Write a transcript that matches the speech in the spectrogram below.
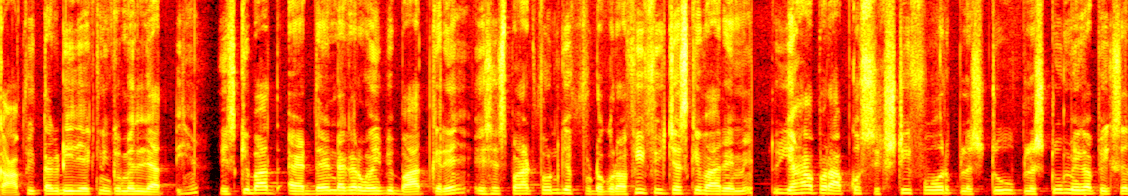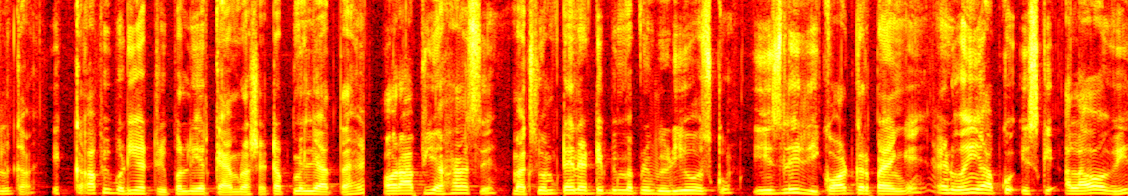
काफ़ी तगड़ी देखने को मिल जाती है। इसके बाद एट द एंड अगर वहीं पे बात करें, इस स्मार्टफ़ोन के फोटोग्राफी फीचर्स के बारे में तो यहाँ पर आपको 64 plus two plus two mega का एक काफ़ी बढ़िया ट्रिपल ईयर कैमरा सेटअप मिल जाता है और आप यहाँ से मैक्सिमम टेन एटी में अपने वीडियोज़ को इजिली रिकॉर्ड कर पाएँगे एंड वहीं आपको इसके अलावा भी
